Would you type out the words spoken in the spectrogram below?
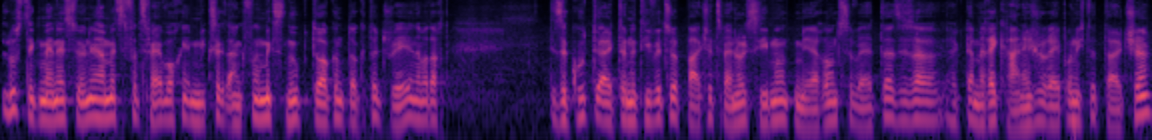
Lustig, meine Söhne haben jetzt vor zwei Wochen, wie gesagt, angefangen mit Snoop Dogg und Dr. Dre und haben gedacht, das ist eine gute Alternative zu Apache 207 und Mera und so weiter. Das ist halt der amerikanische Rap und nicht der deutsche.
